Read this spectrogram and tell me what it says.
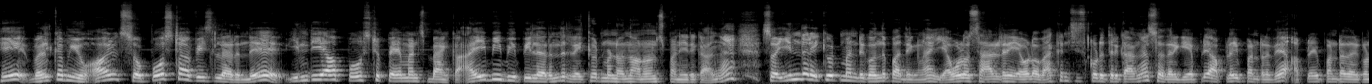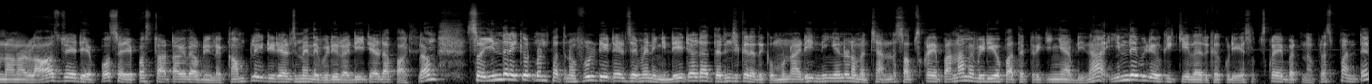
Hey welcome you all so post ஆஃபீஸில் இருந்து இந்தியா போஸ்ட் பேமெண்ட்ஸ் பேங்க் ஐபிபிபியில் இருந்து ரெக்ரூட்மெண்ட் வந்து அனௌன்ஸ் பண்ணியிருக்காங்க. ஸோ இந்த ரெக்ரூட்மெண்ட்டுக்கு வந்து பார்த்தீங்கன்னா எவ்வளோ சேலரி எவ்வளோ வேகன்சிஸ் கொடுத்துருக்காங்க. ஸோ அதற்கு எப்படி அப்ளை பண்ணுறது அப்ளை பண்ணுறதுக்குண்டான லாஸ்ட் டேட் எப்போ ஸோ எப்போ ஸ்டார்ட் ஆகுது அப்படின்ற கம்ப்ளீட் டீட்டெயில்ஸுமே இந்த வீடியோவில் டீட்டெயிலாக பார்க்கலாம். ஸோ இந்த ரெக்ரூட்மெண்ட் பற்றின ஃபுல் டீட்டெயில்ஸுமே நீங்கள் டீட்டெயிலாக தெரிஞ்சுக்கிறதுக்கு முன்னாடி நீங்கள் இன்னும் நம்ம சேனலை சப்ஸ்கிரைப் பண்ணாமல் வீடியோ பார்த்துட்டு இருக்கீங்க அப்படின்னா இந்த வீடியோக்கு கீழே இருக்கக்கூடிய சப்ஸ்கிரைப் பட்டனை ப்ரெஸ் பண்ணிட்டு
